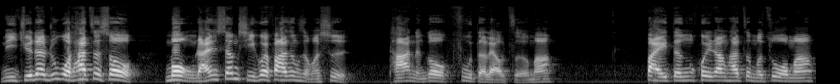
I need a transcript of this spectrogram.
你觉得如果他这时候猛然升息会发生什么事？他能够负得了责吗？拜登会让他这么做吗？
